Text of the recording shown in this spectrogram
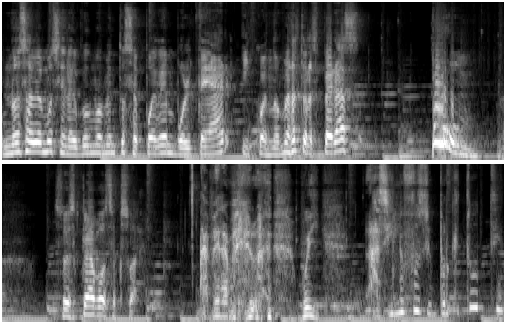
No sabemos si en algún momento se pueden voltear y cuando menos te lo esperas, ¡pum! Su esclavo sexual. A ver, a ver, güey, así no funciona. ¿Por qué tú ti-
